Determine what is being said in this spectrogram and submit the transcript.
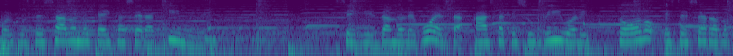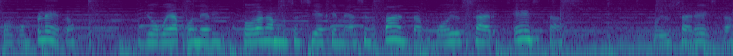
porque ustedes saben lo que hay que hacer aquí, miren. Seguir dándole vuelta hasta que su rivoli todo esté cerrado por completo. Yo voy a poner todas las mozasillas que me hacen falta. Voy a usar estas. Voy a usar estas.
